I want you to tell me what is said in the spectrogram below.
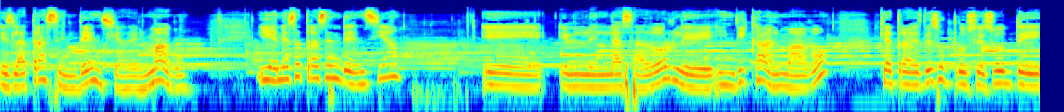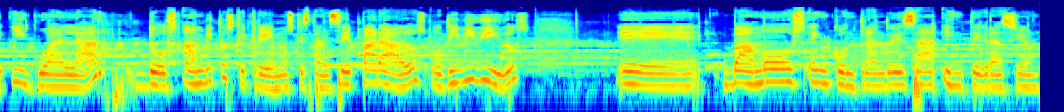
es la trascendencia del mago. Y en esa trascendencia eh, el enlazador le indica al mago que a través de su proceso de igualar dos ámbitos que creemos que están separados o divididos, eh, vamos encontrando esa integración.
